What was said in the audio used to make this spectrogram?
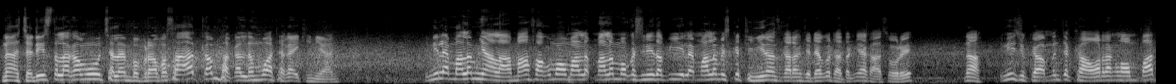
Nah, jadi setelah kamu jalan beberapa saat, kamu bakal nemu ada kayak ginian. Ini lem malam nyala. Maaf aku mau malam, malam mau ke sini tapi lem malam is kedinginan sekarang jadi aku datangnya agak sore. Nah, ini juga mencegah orang lompat.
